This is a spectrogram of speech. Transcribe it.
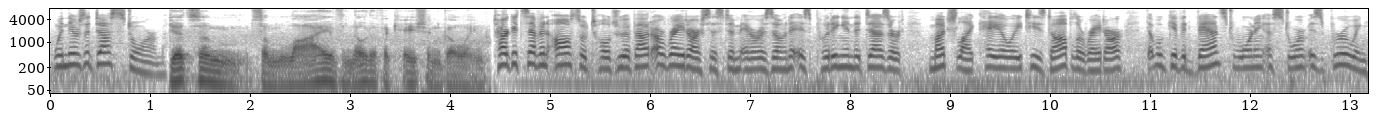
when there's a dust storm. Get some some live notification going. Target 7 also told you about a radar system Arizona is putting in the desert, much like KOAT's Doppler radar, that will give advanced warning a storm is brewing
